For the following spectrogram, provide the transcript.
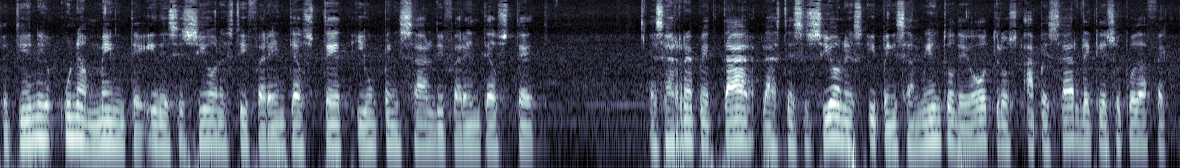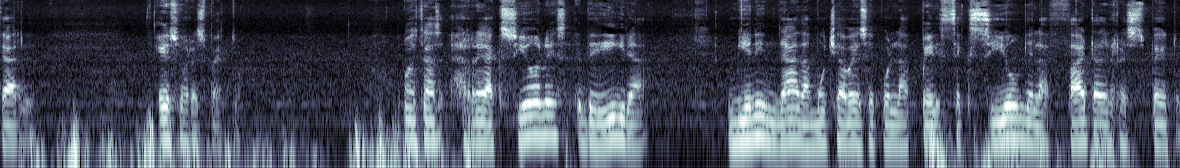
que tiene una mente y decisiones diferentes a usted y un pensar diferente a usted es respetar las decisiones y pensamientos de otros a pesar de que eso pueda afectarle. Eso es respeto. Nuestras reacciones de ira vienen dadas muchas veces por la percepción de la falta de respeto.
